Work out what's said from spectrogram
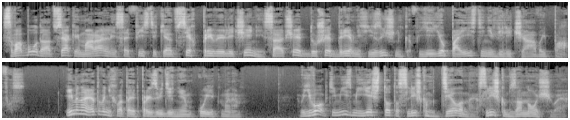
свобода от всякой моральной софистики, от всех преувеличений сообщает душе древних язычников ее поистине величавый пафос. Именно этого не хватает произведениям Уитмана. В его оптимизме есть что-то слишком деланное, слишком заносчивое.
